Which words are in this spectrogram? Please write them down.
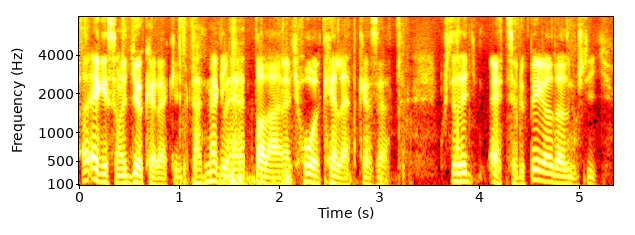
egészen a gyökerekig, tehát meg lehet találni, hogy hol keletkezett. Most ez egy egyszerű példa, ez most így,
